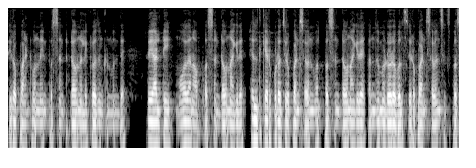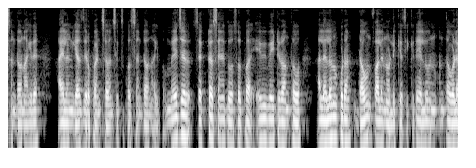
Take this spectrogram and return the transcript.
zero point one nine percent down ಅಲ್ಲಿ ಕ್ಲೋಸಿಂಗ್ ಕಂಡು ಬಂದಿದೆ realty more than half percent down ಆಗಿದೆ. ಹೆಲ್ತ್ ಕೇರ್ ಕೂಡ zero point seven one percent down ಆಗಿದೆ. Consumer durables zero point seven six percent down ಆಗಿದೆ. Oil gas zero point seven six percent down ಆಗಿದೆ. ಮೇಜರ್ ಸೆಕ್ಟರ್ಸ್ ಏನಿದ್ವು ಸ್ವಲ್ಪ ಹೆವಿ weight ಇರುವಂತವು ಅಲ್ಲೆಲ್ಲನೂ ಕೂಡ ಡೌನ್ ಫಾಲ್ ನೋಡ್ಲಿಕ್ಕೆ ಸಿಕ್ಕಿದೆ. ಎಲ್ಲೂ ಅಂತ ಒಳ್ಳೆ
